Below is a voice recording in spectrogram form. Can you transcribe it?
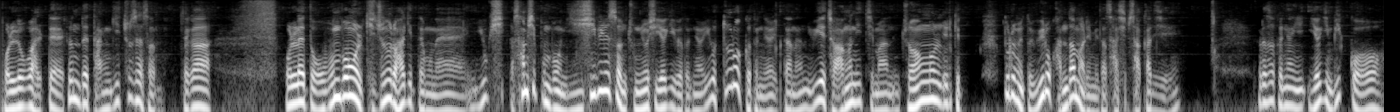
보려고 할 때. 그런데 단기 추세선 제가 원래 또 5분 봉을 기준으로 하기 때문에 60, 30분 봉은 21선 중요시 여기거든요. 이거 뚫었거든요. 일단은 위에 저항은 있지만 저항을 이렇게 뚫으면 또 위로 간단 말입니다. 44까지. 그래서 그냥 이- 여기 믿고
